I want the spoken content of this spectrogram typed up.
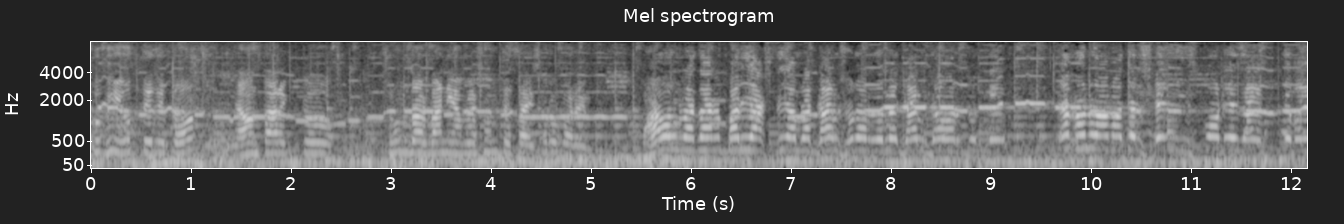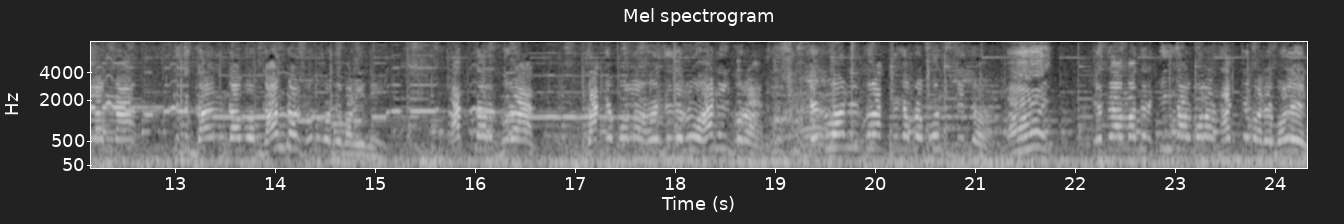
খুবই উত্তেজিত। এখন তার একটু সুন্দর বাণী আমরা শুনতে চাই শুরু করেন। ভাওয়াল রাজার বাড়ি আসছি আমরা গান শোনার জন্য গান গাওয়ার জন্য। এখনও আমাদের সেই স্পটে যাইতে পারলাম না। করতে পারিনি। আত্মার খোরাক যাকে বলা হয়েছে যে রুহানি খোরাক সেই রুহানি খোরাক থেকে আমরা বঞ্চিত। এই, এতে আমাদের কি গান বলার থাকতে পারে বলেন?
